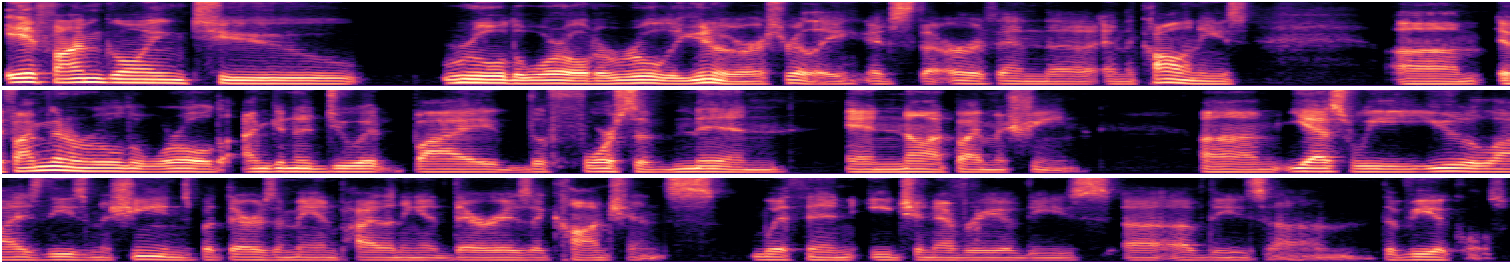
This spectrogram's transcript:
if I'm going to rule the world or rule the universe really. It's the earth and the and the colonies. Um if i'm going to rule the world i'm going to do it by the force of men and not by machine. Um yes we utilize these machines but there is a man piloting it. There is a conscience within each and every of these uh, of these um the vehicles.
